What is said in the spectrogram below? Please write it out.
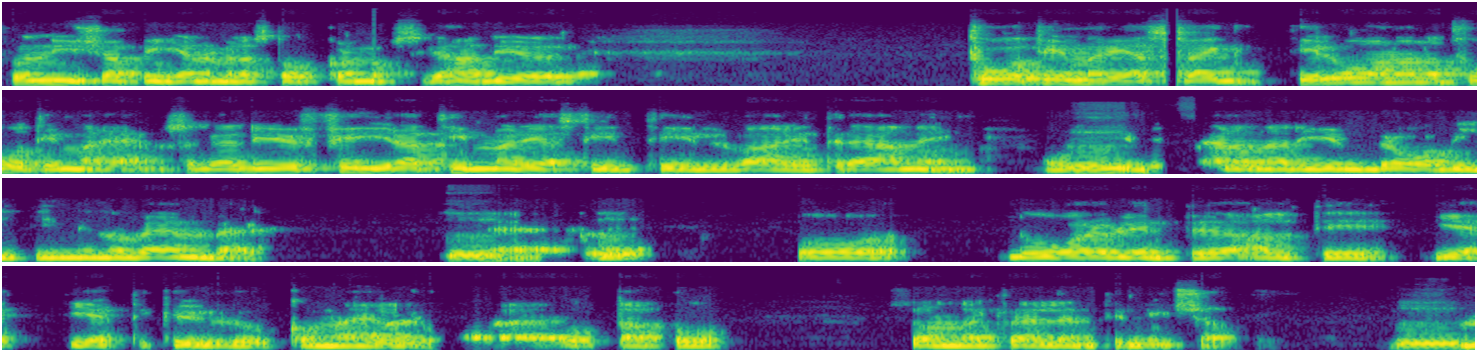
från Nyköping genom hela Stockholm. Så vi hade ju två timmar resväg till banan och två timmar hem. Så vi hade ju fyra timmar restid till varje träning. Och mm. vi tränade ju en bra bit in i november. Mm. Och då var det väl inte alltid jätte, jättekul att komma hem åtta på söndagskvällen till Nyköping. Mm.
